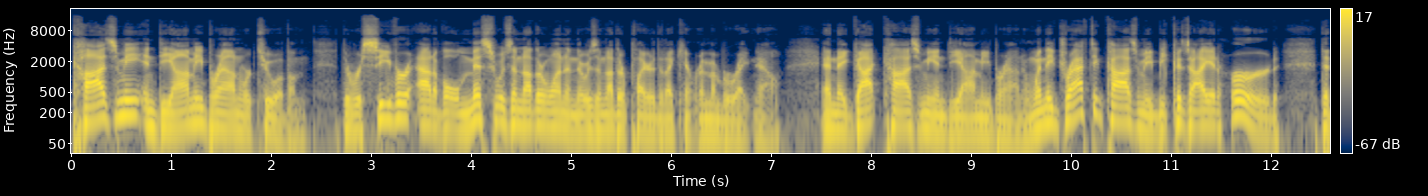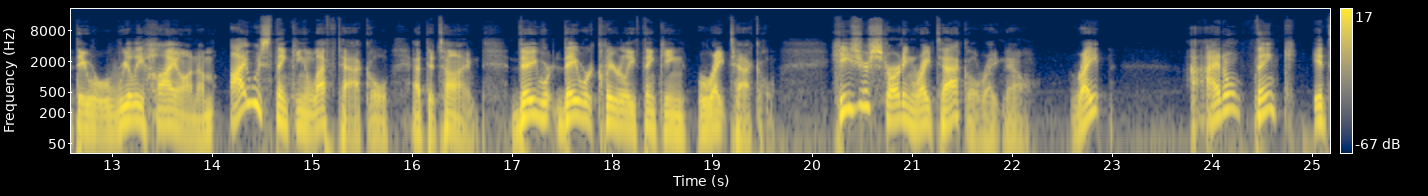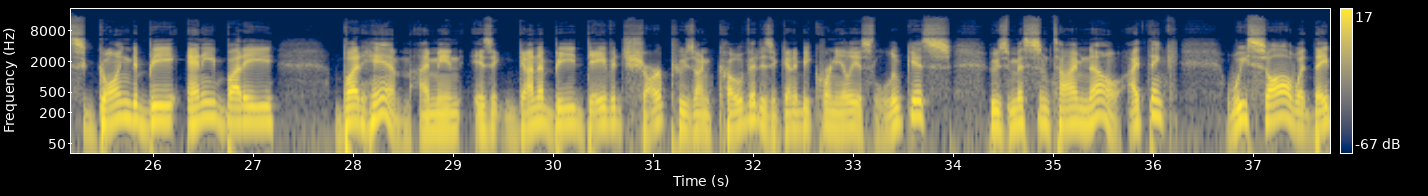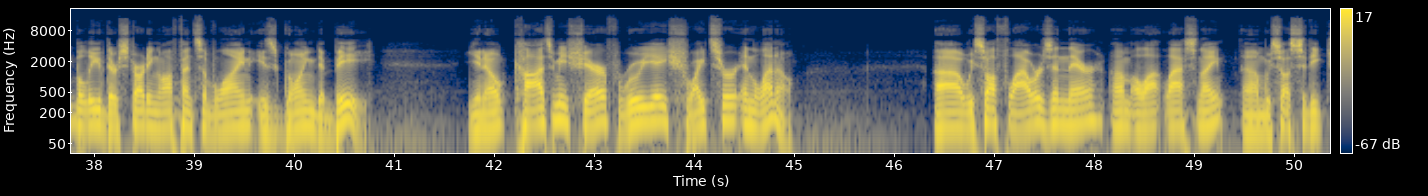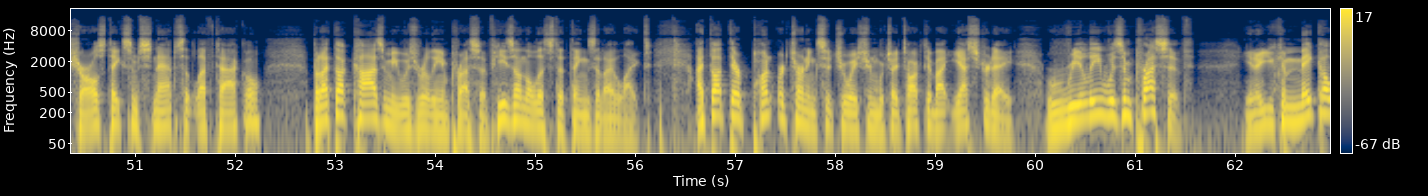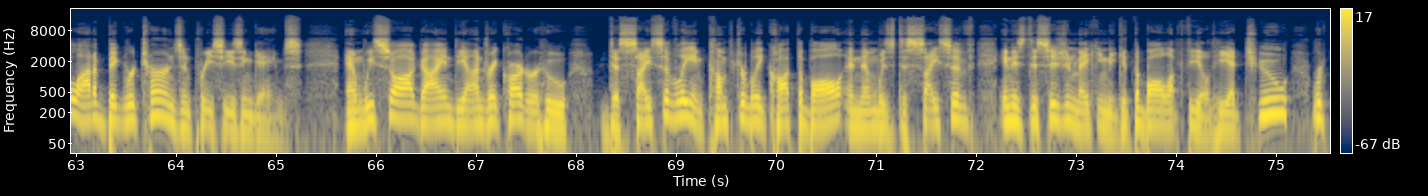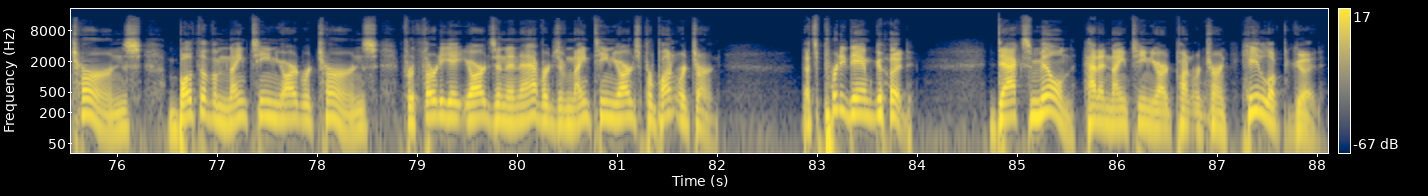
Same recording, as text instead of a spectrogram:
Cosmi and Dyami Brown were two of them. The receiver out of Ole Miss was another one, and there was another player that I can't remember right now. And they got Cosmi and Dyami Brown. And when they drafted Cosmi, because I had heard that they were really high on him, I was thinking left tackle at the time. They were they were clearly thinking right tackle. He's your starting right tackle right now, right? I don't think it's going to be anybody but him. I mean, is it going to be David Sharpe, who's on COVID? Is it going to be Cornelius Lucas, who's missed some time? No. I think we saw what they believe their starting offensive line is going to be. You know, Cosmi, Scherff, Roullier, Schweitzer, and Leno. Uh, we saw Flowers in there um, a lot last night. Um, we saw Saahdiq Charles take some snaps at left tackle. But I thought Cosmi was really impressive. He's on the list of things that I liked. I thought their punt returning situation, which I talked about yesterday, really was impressive. You know, you can make a lot of big returns in preseason games. And we saw a guy in DeAndre Carter who decisively and comfortably caught the ball and then was decisive in his decision making to get the ball upfield. He had two returns, both of them 19 yard returns for 38 yards and an average of 19 yards per punt return. That's pretty damn good. Dax Milne had a 19 yard punt return. He looked good.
